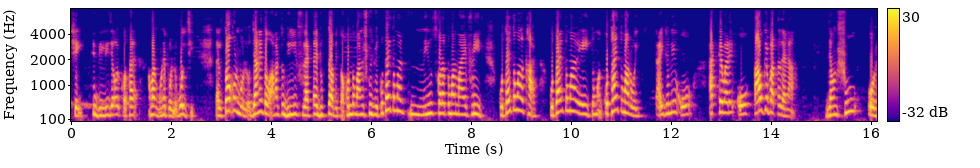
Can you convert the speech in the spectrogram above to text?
সেই, দিল্লি যাওয়ার কথা আমার মনে পড়ল, বলছি। তাহলে তখন বলল, জানে তো, আমার তো দিল্লির ফ্ল্যাটটায় ঢুকতে হবে, তখন তো মানুষ খুঁজবে। কোথায় তোমার ইউজ করা তোমার মায়ের ফ্রিজ কোথায় তোমার খাট? কোথায় তোমার এই তোমার কোথায় তোমার ওই? তাই জন্যে ও একেবারে ও কাউকে পাত্তা দেয় না। যেমন সু ওর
